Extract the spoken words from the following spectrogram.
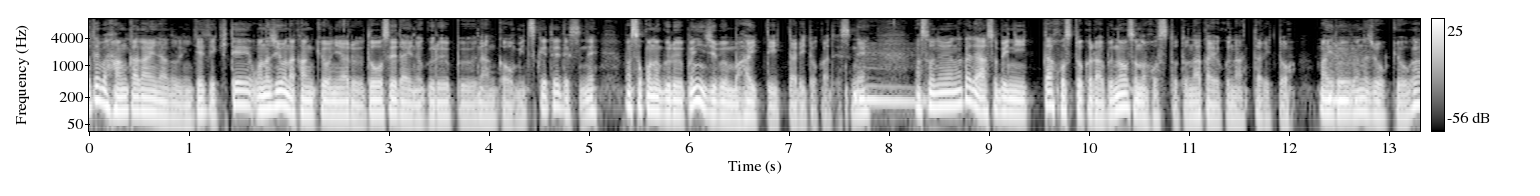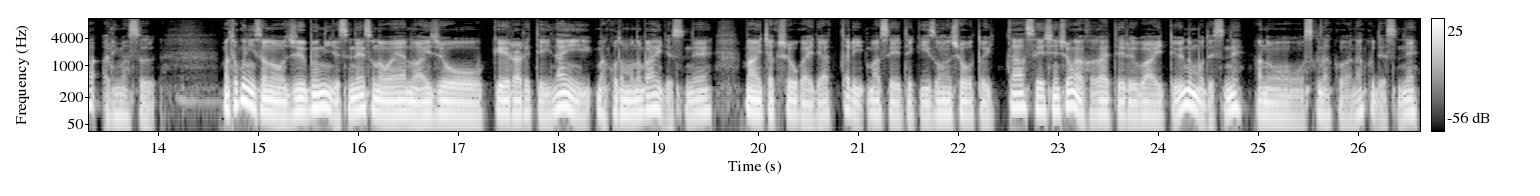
例えば繁華街などに出てきて同じような環境にある同世代のグループなんかを見つけてですね、まあ、そこのグループに自分も入っていったりとかですね、まあ、そのような中で遊びに行ったホストクラブのそのホストと仲良くなったりと、まあ、いろいろな状況があります。まあ、特にその十分にですねその親の愛情を受けられていない、まあ、子どもの場合ですね、まあ、愛着障害であったり、まあ、性的依存症といった精神障害を抱えている場合というのもですねあの少なくはなくですね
